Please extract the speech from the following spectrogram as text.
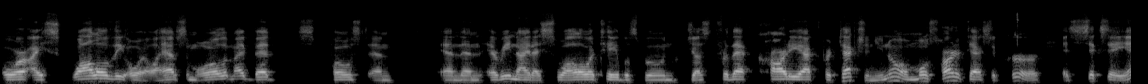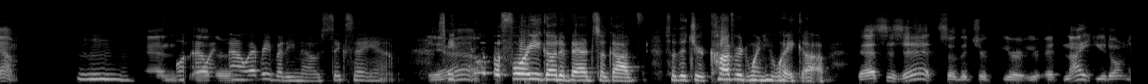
or I swallow the oil. I have some oil at my bed post, and and then every night I swallow a tablespoon just for that cardiac protection. You know, most heart attacks occur at 6 a.m. Mm. And well, now, now, everybody knows 6 a.m. Yeah. So you do it before you go to bed, so God, so that you're covered when you wake up. This is it. So that you're you're, you're at night. You don't.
